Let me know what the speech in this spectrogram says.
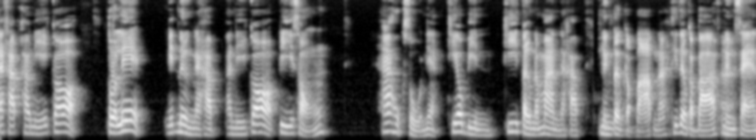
นะครับ คราวนี้ก็ตัวเลขนิดนึงนะครับ อันนี้ก็ปีสองห้าหกศูนย์เนี่ย เที่ยวบินที่เติมน้ำมันนะครับหนึ่งเติมกับ BAFS นะ ที่เติมกับ BAFS อ่าหนึ่งแสน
